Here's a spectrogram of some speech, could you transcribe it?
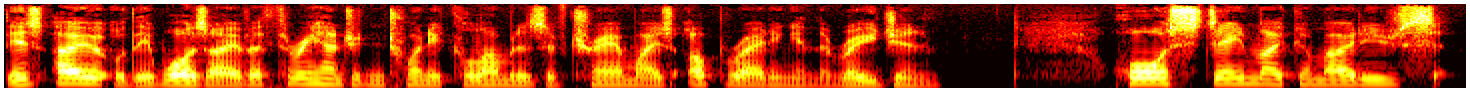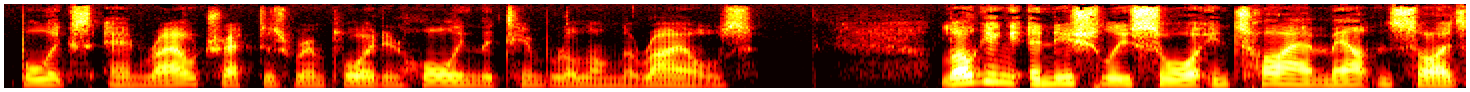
There's or there was over 320 kilometres of tramways operating in the region. Horse, steam locomotives, bullocks, and rail tractors were employed in hauling the timber along the rails. Logging initially saw entire mountainsides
